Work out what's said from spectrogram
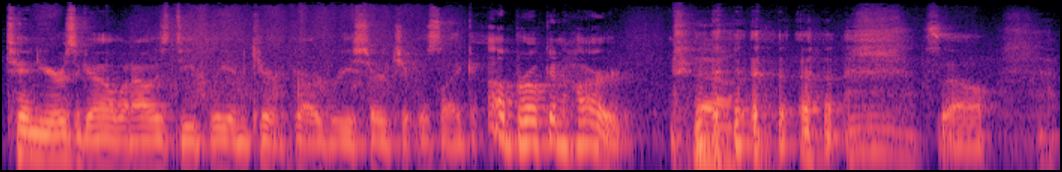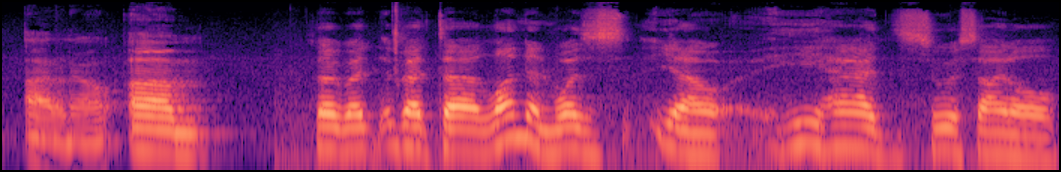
ten years ago when I was deeply in Kierkegaard research, it was like a broken heart. Yeah. So I don't know. Um, So, but but uh, London was, you know, he had suicidal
